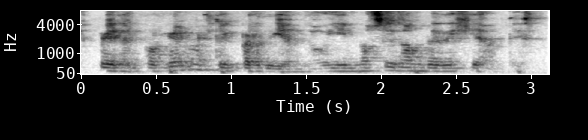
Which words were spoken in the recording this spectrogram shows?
esperen, porque me estoy perdiendo y no sé dónde dejé antes.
